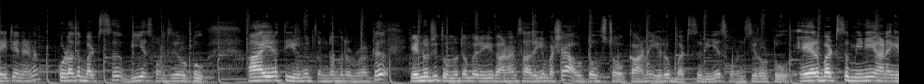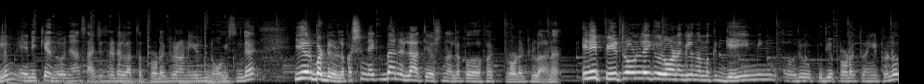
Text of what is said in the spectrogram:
റേറ്റ് തന്നെയാണ്. കൂടാതെ buds V S one zero two ആയിരത്തി ഇരുന്നൂറ്റി തൊണ്ണൂറ്റൊമ്പത് പ്രോഡക്റ്റ് എണ്ണൂറ്റി തൊണ്ണൂറ്റൊമ്പത് രൂപയ്ക്ക് കാണാൻ സാധിക്കും. പക്ഷേ ഔട്ട് ഓഫ് സ്റ്റോക്കാണ് ഈ ഒരു buds V S one zero two airbuds mini ആണെങ്കിലും എനിക്ക് എന്തോ ഞാൻ സാറ്റിസ്ഫൈഡ് അല്ലാത്ത പ്രോഡക്റ്റാണ് ഈ ഒരു നോയ്സിന്റെ ഇയർബഡുകൾ പക്ഷേ നെക്ക് ബാൻഡ് എല്ലാം അത്യാവശ്യം നല്ല പെർഫെക്റ്റ് പ്രോഡക്റ്റുകളാണ് ഇനി പീട്രോണിലേക്ക് വരുവാണെങ്കിൽ നമുക്ക് ഗെയിമിംഗ് ഒരു പുതിയ പ്രോഡക്റ്റ് ഇറങ്ങിയിട്ടുണ്ട്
